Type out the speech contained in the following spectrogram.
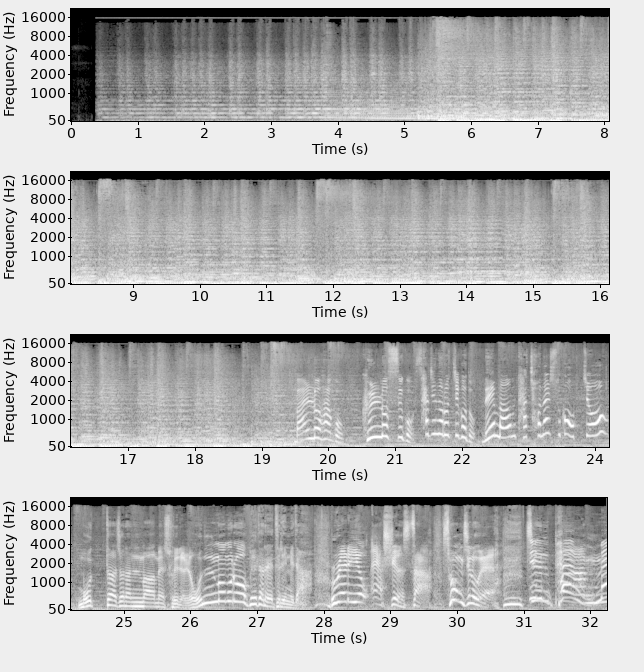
말로 하고 글로 쓰고 사진으로 찍어도 내 마음 다 전할 수가 없죠. 못다 전한 마음의 소리를 온몸으로 배달해 드립니다. 라디오 액션 스타 송진우의 찐팡맨.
